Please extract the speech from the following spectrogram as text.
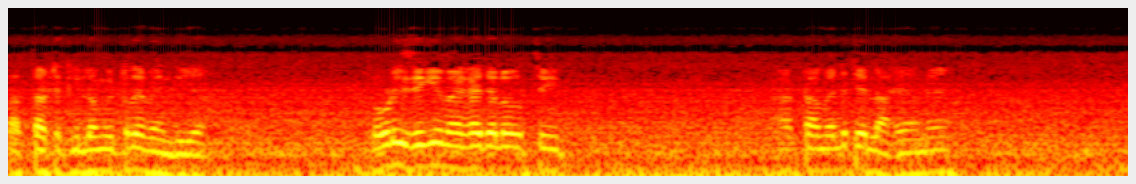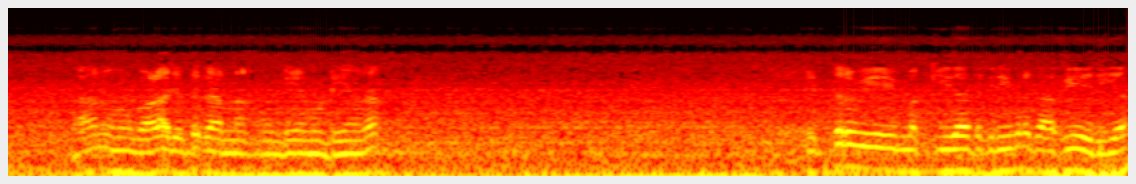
7-8 ਕਿਲੋਮੀਟਰ ਦੇ ਪੈਂਦੀ ਆ। ਥੋੜੀ ਸੀਗੀ, ਮੈਂ ਕਿਹਾ ਚਲੋ ਉੱਥੇ ਆਟਾ ਮਿੱਲ 'ਚ ਲਾਹਿਆ ਉਹਨੇ ਆਹ ਨੂੰ ਹੁਣ ਬਾਹਲਾ ਜਿੱਦ ਕਰਨਾ, ਹੁੰਡੀਆਂ ਮੁੰਡੀਆਂ ਦਾ। ਇੱਧਰ ਵੀ ਮੱਕੀ ਦਾ ਤਕਰੀਬਨ ਕਾਫੀ ਏਰੀਆ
